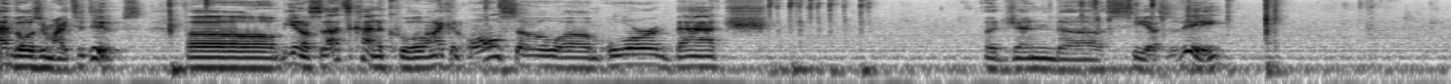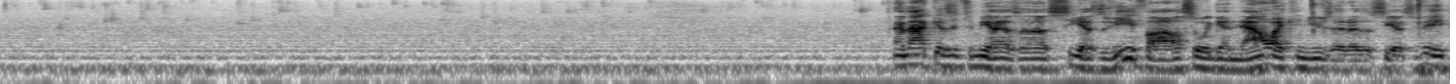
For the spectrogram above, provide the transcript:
And those are my to-dos. Um, you know, so that's kind of cool. And I can also um, org batch agenda CSV. and that gives it to me as a CSV file. So again, now I can use it as a CSV,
